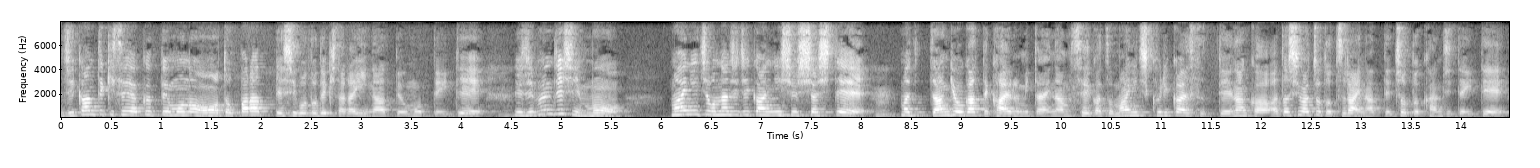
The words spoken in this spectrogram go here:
時間的制約ってものを取っ払って仕事できたらいいなって思っていて、で自分自身も毎日同じ時間に出社して、まあ、残業があって帰るみたいな生活を毎日繰り返すってなんか私はちょっと辛いなってちょっと感じていてで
